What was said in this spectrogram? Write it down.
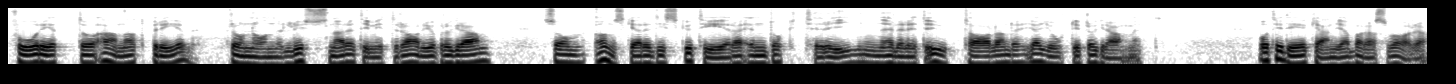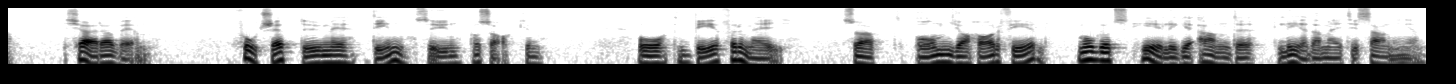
får ett och annat brev från någon lyssnare till mitt radioprogram som önskar diskutera en doktrin eller ett uttalande jag gjort i programmet. Och till det kan jag bara svara, kära vän, fortsätt du med din syn på saken och be för mig så att om jag har fel må Guds helige ande leda mig till sanningen.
